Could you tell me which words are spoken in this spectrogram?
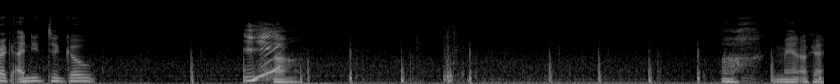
Shrek, I need to go. Oh. Oh, man, okay.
